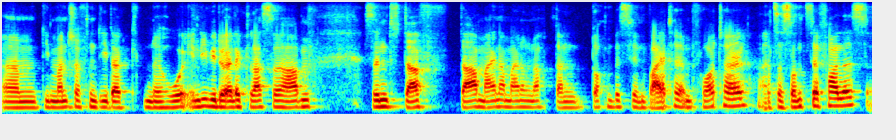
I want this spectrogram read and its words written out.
Ähm, die Mannschaften, die da eine hohe individuelle Klasse haben, sind da, da meiner Meinung nach dann doch ein bisschen weiter im Vorteil, als das sonst der Fall ist.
